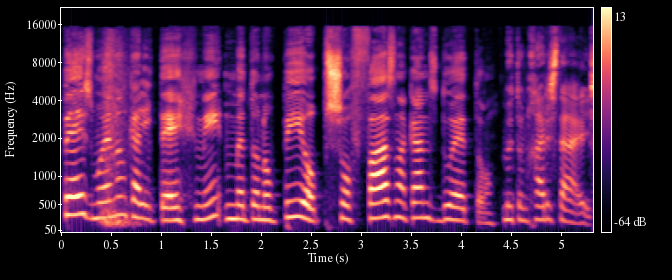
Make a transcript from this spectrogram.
Πες μου έναν καλλιτέχνη με τον οποίο ψοφάς να κάνεις ντουέτο. Με τον Χάρι Styles.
